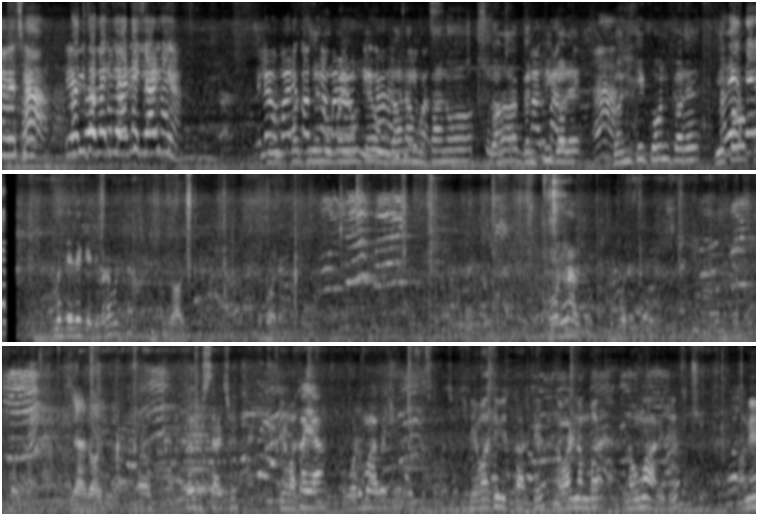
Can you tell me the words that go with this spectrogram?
આવે છે? એ બી તમે ગાડી સાઈડ ક્યાં? એટલે અમારે કશું કે અમારે ઉડાના મકાનો વાળા ગંદકી કરે. ગંદકી કોણ કરે? એ તો મને તે જે કહેજે બરાબર બોલે બોલ ના આવતો. બોલે કયો વિસ્તાર છે? સેવા. કયા વોર્ડમાં આવે છે? છે? સેવાસી વિસ્તાર છે. વોર્ડ નંબર નવમાં આવે છે. અમે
